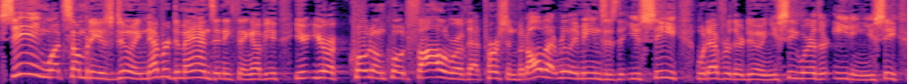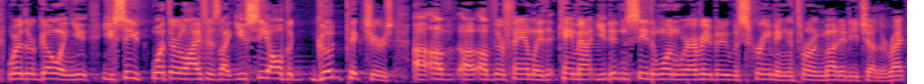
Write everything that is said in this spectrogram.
Seeing what somebody is doing never demands anything of you. You're, you're, a quote unquote follower of that person, but all that really means is that you see whatever they're doing. You see where they're eating. You see where they're going. You, you see what their life is like. You see all the good pictures uh, of, uh, of their family that came out. You didn't see the one where everybody was screaming and throwing mud at each other, right?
